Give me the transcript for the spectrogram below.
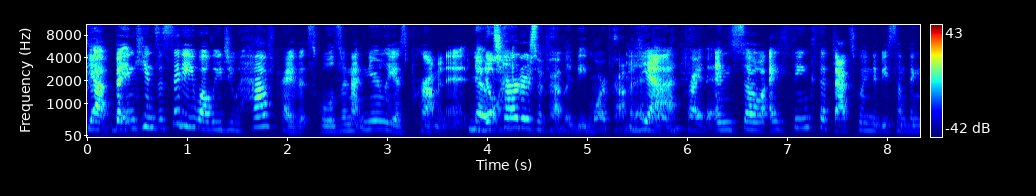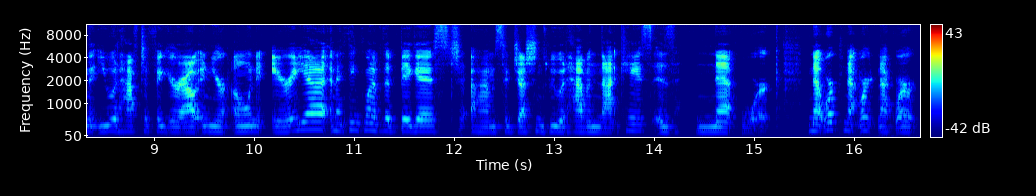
Yeah. But in Kansas City, while we do have private schools, they're not nearly as prominent. No, have- charters would probably be more prominent Yeah. than private. and so I think that that's going to be something that you would have to figure out in your own area. And I think one of the biggest um, suggestions we would have in that case is network. Network, network, network.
